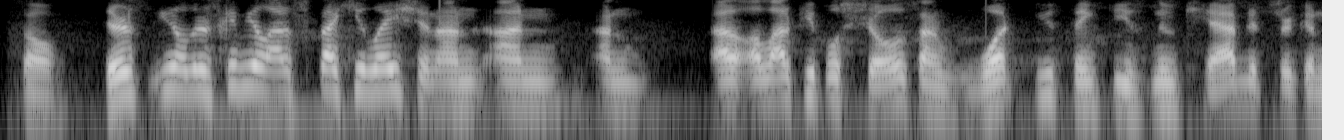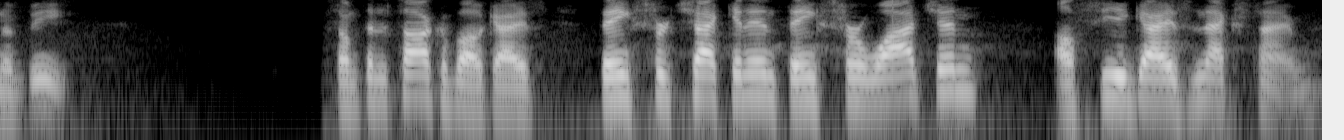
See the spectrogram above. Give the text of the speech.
So there's you know there's gonna be a lot of speculation on on on a lot of people's shows on what you think these new cabinets are gonna be. Something to talk about, guys. Thanks for checking in. Thanks for watching. I'll see you guys next time.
